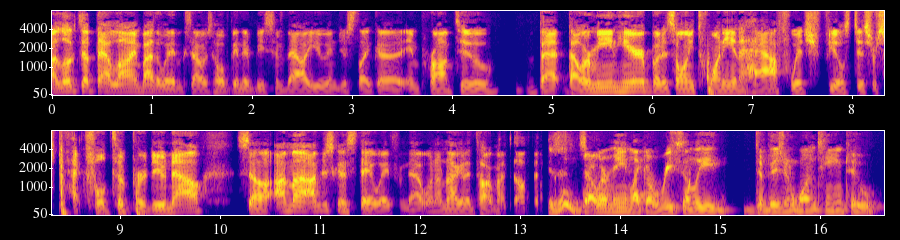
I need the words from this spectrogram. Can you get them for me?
I looked up that line by the way because I was hoping there'd be some value in just like a impromptu bet Bellarmine here, but it's only 20 and a half, which feels disrespectful to Purdue now. So I'm uh, I'm just going to stay away from that one. I'm not going to talk myself. Isn't Bellarmine like a recently Division One team too?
